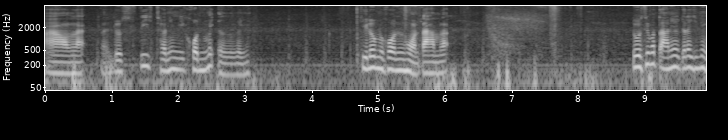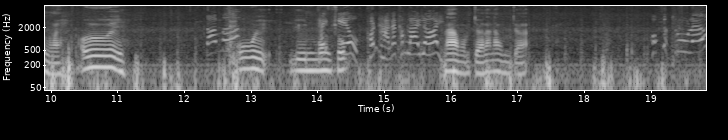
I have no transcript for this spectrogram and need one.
เอาละไหนดูสิแถวนี้มีคนไหม่เอ่ยทีรู้มีคนหวนตามละดูสิว่าตานี้จะได้ที่หนึ่งไหมเอ้ยตามมาโอ้ยยืนมใช้งสชุบกิลค้นหาและทำลายเลย หน้าผมเจอแล้วหน้าผมเจอแล้ว พบศัตรูแล้ว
